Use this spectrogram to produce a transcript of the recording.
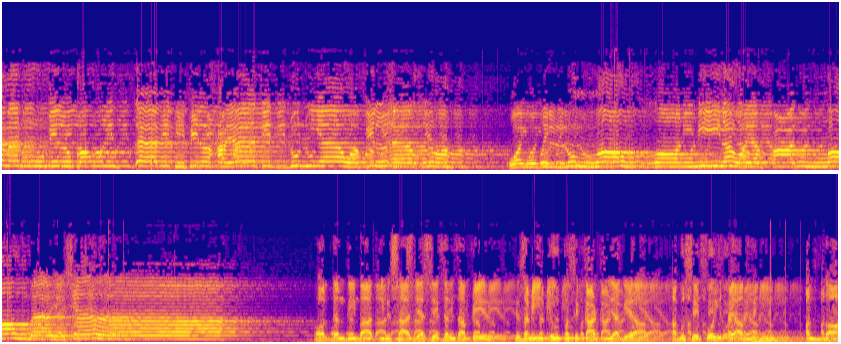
آمنوا بالقول الثابت في الحياة الدنيا وفي الآخرة ويضل الله الظالمين ويفعل الله ما يشاء اور گندی بات کی مثال جیسے گندا پیڑ کہ زمین کے اوپر سے کاٹ دیا گیا، اب اسے کوئی قیام نہیں۔ اللہ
